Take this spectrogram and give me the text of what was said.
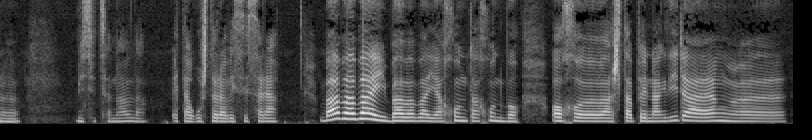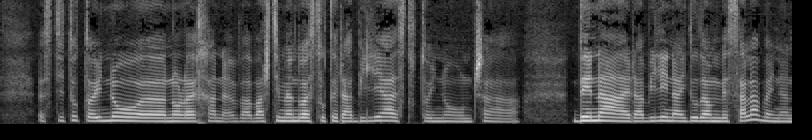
bizitzen alda. Eta gustora bizizara? Ba, ba, bai, ba, ba, bai, ahunt, ahunt, bo. Hor, uh, astapenak dira, eh, ez ditut oino, uh, nola ezan, ba, bastimendua ez dut erabilia, ez dut oino untxa dena erabili nahi dudan bezala, baina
